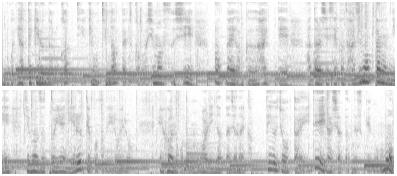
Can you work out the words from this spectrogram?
僕やっていけるんだろうかっていう気持ちになったりとかもしますし、まあ、大学入って新しい生活始まったのに自分はずっと家にいるっていうことでいろいろ不安なことも終わりになったんじゃないかってていう状態でいらっしゃったんですけども、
